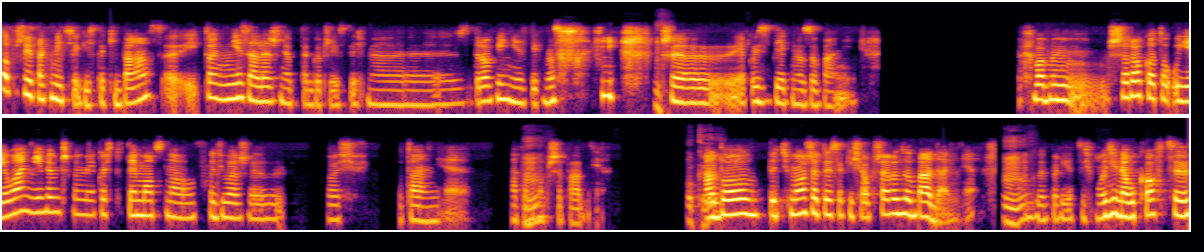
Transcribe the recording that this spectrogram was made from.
dobrze jednak mieć jakiś taki balans y, i to niezależnie od tego, czy jesteśmy zdrowi, niezdiagnozowani, czy jakoś zdiagnozowani. Chyba bym szeroko to ujęła. Nie wiem, czy bym jakoś tutaj mocno wchodziła, że coś totalnie na pewno hmm. przepadnie. Okay. Albo być może to jest jakiś obszar do badań, nie? Mm. Jakby byli jacyś młodzi naukowcy.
